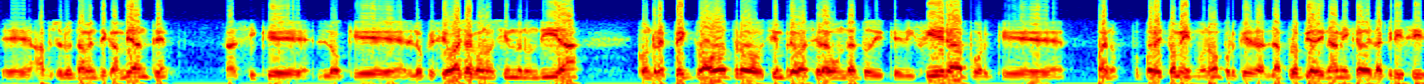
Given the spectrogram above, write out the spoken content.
eh, absolutamente cambiante, así que lo que lo que se vaya conociendo en un día con respecto a otro siempre va a ser algún dato que difiera, porque, bueno, por, por esto mismo, ¿no? Porque la, la propia dinámica de la crisis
